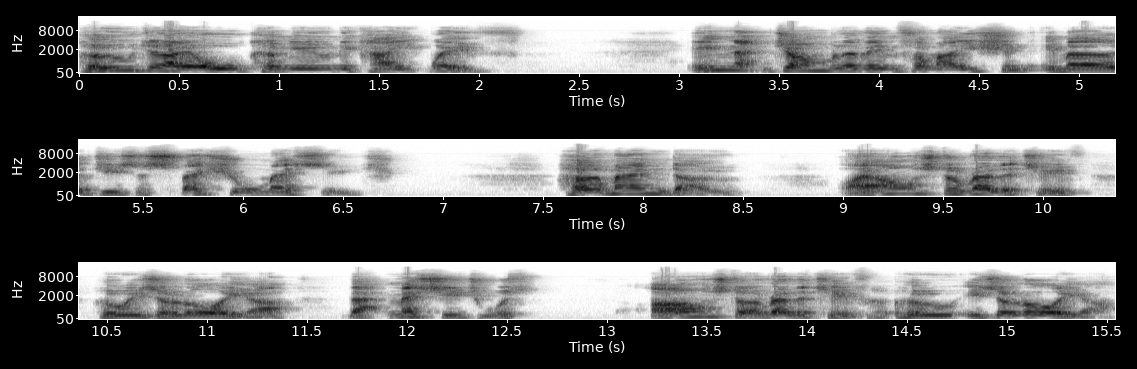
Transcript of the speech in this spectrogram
Who do they all communicate with? In that jumble of information emerges a special message. Hermando, I asked a relative who is a lawyer, that message was asked a relative who is a lawyer.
